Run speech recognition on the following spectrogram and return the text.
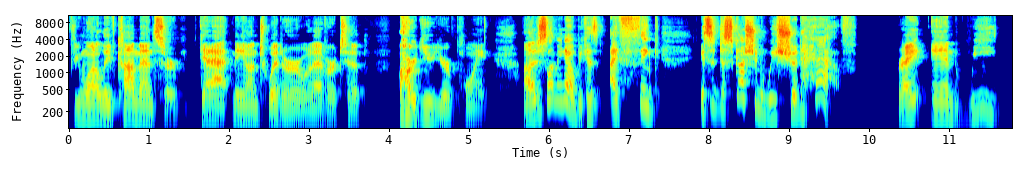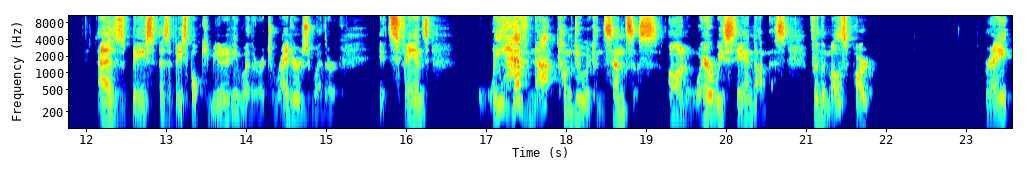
If you want to leave comments or get at me on Twitter or whatever to argue your point, uh, just let me know because I think it's a discussion we should have, right? And we, as base as a baseball community, whether it's writers, whether it's fans, we have not come to a consensus on where we stand on this. For the most part, right?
